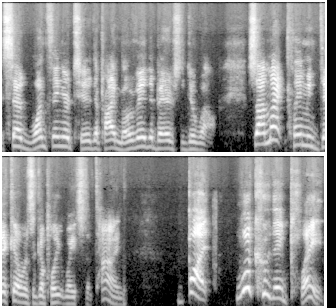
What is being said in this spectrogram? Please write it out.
said one thing or two that probably motivated the Bears to do well. So I'm not claiming Ditka was a complete waste of time, but look who they played.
